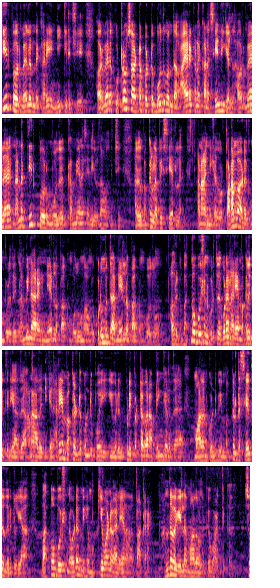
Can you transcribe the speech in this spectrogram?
தீர்ப்பு அவர் மேலே இருந்த கரையை நீக்கிருச்சு. அவர் மேலே குற்றம் சாட்டப்பட்ட போது வந்த ஆயிரக்கணக்கான செய்திகள் அவர் மேலே நல்ல தீர்ப்பு வரும்போது கம்மியான செய்திகள் தான் வந்துச்சு. அது மக்கள்கிட்ட போய் சேரல. ஆனால் இன்றைக்கி அது ஒரு படமாக எடுக்கும்பொழுது நம்பிநாராயணன் நேரில் பார்க்கும்போதும் அவங்க குடும்பத்தார் நேரில் பார்க்கும்போதும் அவருக்கு பத்மபூஷன் கொடுத்தது கூட நிறைய மக்களுக்கு தெரியாது. ஆனால் அது இன்றைக்கி நிறைய மக்கள்கிட்ட கொண்டு போய் இவர் இப்படிப்பட்டவர் அப்படிங்கிறத மாதவன் கொண்டு போய் மக்கள்கிட்ட சேர்த்தது இருக்கு இல்லையா? பத்மபூஷனோட மிக முக்கியமான வேலையாக நான் பார்க்குறேன். அந்த வகையில் மாதவனுக்கு வாழ்த்துக்கள். ஸோ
